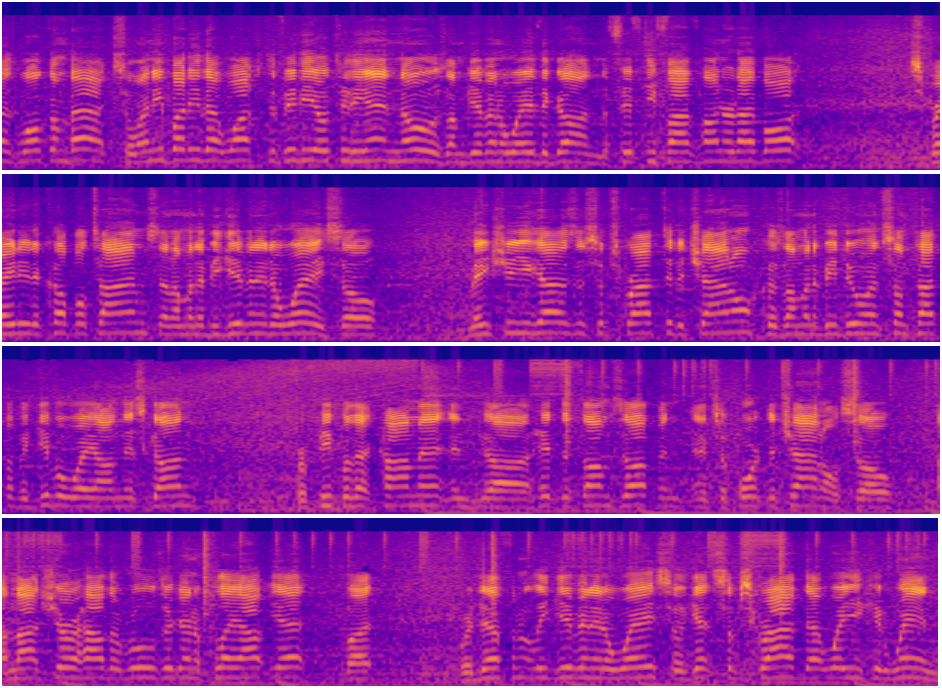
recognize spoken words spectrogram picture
guys, welcome back. So anybody that watched the video to the end knows I'm giving away the gun, the 5500 I bought. Sprayed it a couple times and I'm gonna be giving it away. So make sure you guys are subscribed to the channel because I'm gonna be doing some type of a giveaway on this gun for people that comment and uh, hit the thumbs up and, and support the channel. So I'm not sure how the rules are gonna play out yet, but we're definitely giving it away. So get subscribed, that way you could win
